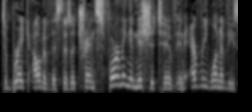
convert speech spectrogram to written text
to break out of this. There's a transforming initiative in every one of these.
